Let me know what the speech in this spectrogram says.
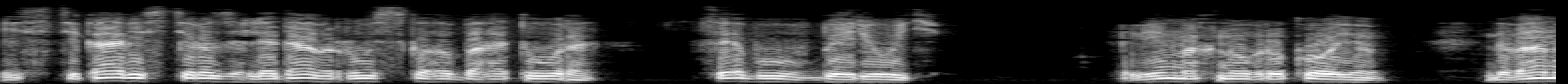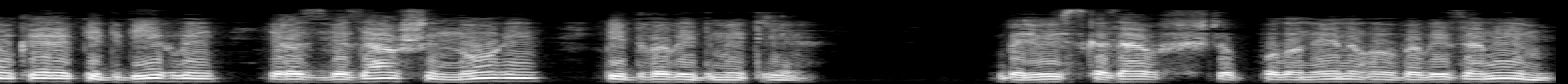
і з цікавістю розглядав руського багатура. Це був Бирюй. Він махнув рукою. Два нукери підбігли і, розв'язавши ноги, підвели Дмитрія. Бирюй сказав, щоб полоненого вели за ним.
